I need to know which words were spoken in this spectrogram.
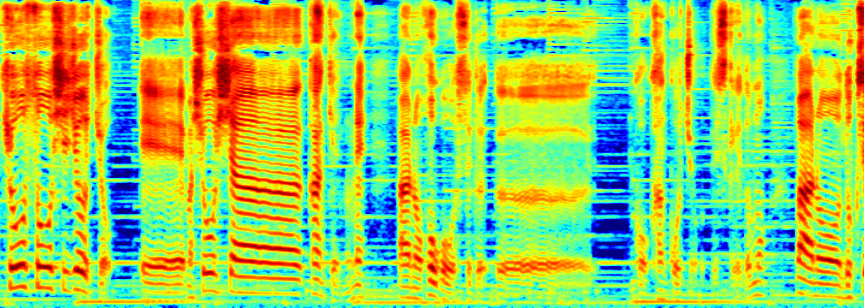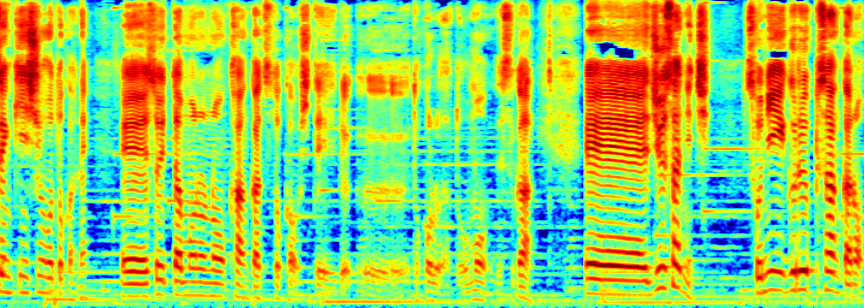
競争市場庁、えー、まあ、消費者関係のね、あの、保護をする、こう、観光庁ですけれども、まあ、あの、独占禁止法とかね、えー、そういったものの管轄とかをしているところだと思うんですが、えー、13日、ソニーグループ参加の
